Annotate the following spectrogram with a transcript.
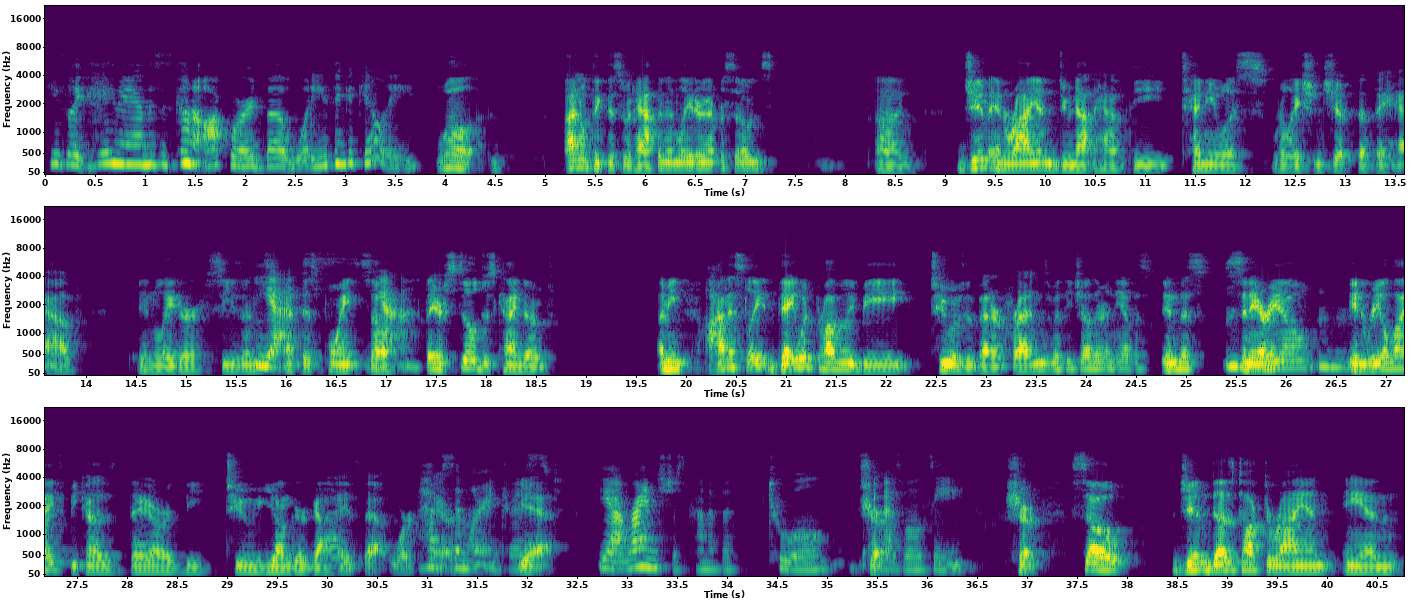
He's like, "Hey man, this is kind of awkward, but what do you think of Kelly?" Well, I don't think this would happen in later episodes. Uh, Jim and Ryan do not have the tenuous relationship that they have in later seasons Yes. at this point. So Yeah. they are still just kind of. I mean, honestly, they would probably be two of the better friends with each other in the episode in this Mhm. scenario hmm in real life because they are the two younger guys that work Have there. similar interests. Yeah. Yeah, Ryan's just kind of a tool, Sure. as we'll see. Sure. So Jim does talk to Ryan, and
